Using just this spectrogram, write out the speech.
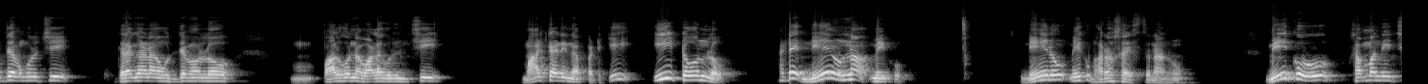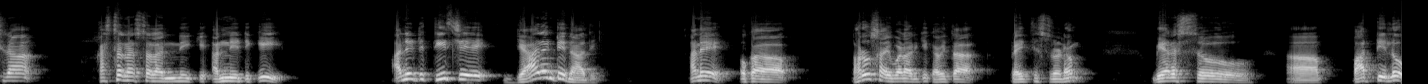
ఉద్యమం గురించి తెలంగాణ ఉద్యమంలో పాల్గొన్న వాళ్ళ గురించి మాట్లాడినప్పటికీ ఈ టోన్లో అంటే నేనున్నా మీకు నేను మీకు భరోసా ఇస్తున్నాను. మీకు సంబంధించిన కష్ట నష్టాలన్నికి అన్నిటికీ అన్నిటి తీర్చే గ్యారంటీ నాది అనే ఒక భరోసా ఇవ్వడానికి కవిత ప్రయత్నిస్తుండడం బీఆర్ఎస్ పార్టీలో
